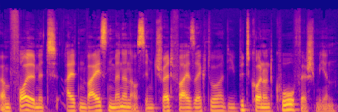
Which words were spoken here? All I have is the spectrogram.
ähm, voll mit alten weißen Männern aus dem TradFi-Sektor, die Bitcoin und Co. verschmieren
